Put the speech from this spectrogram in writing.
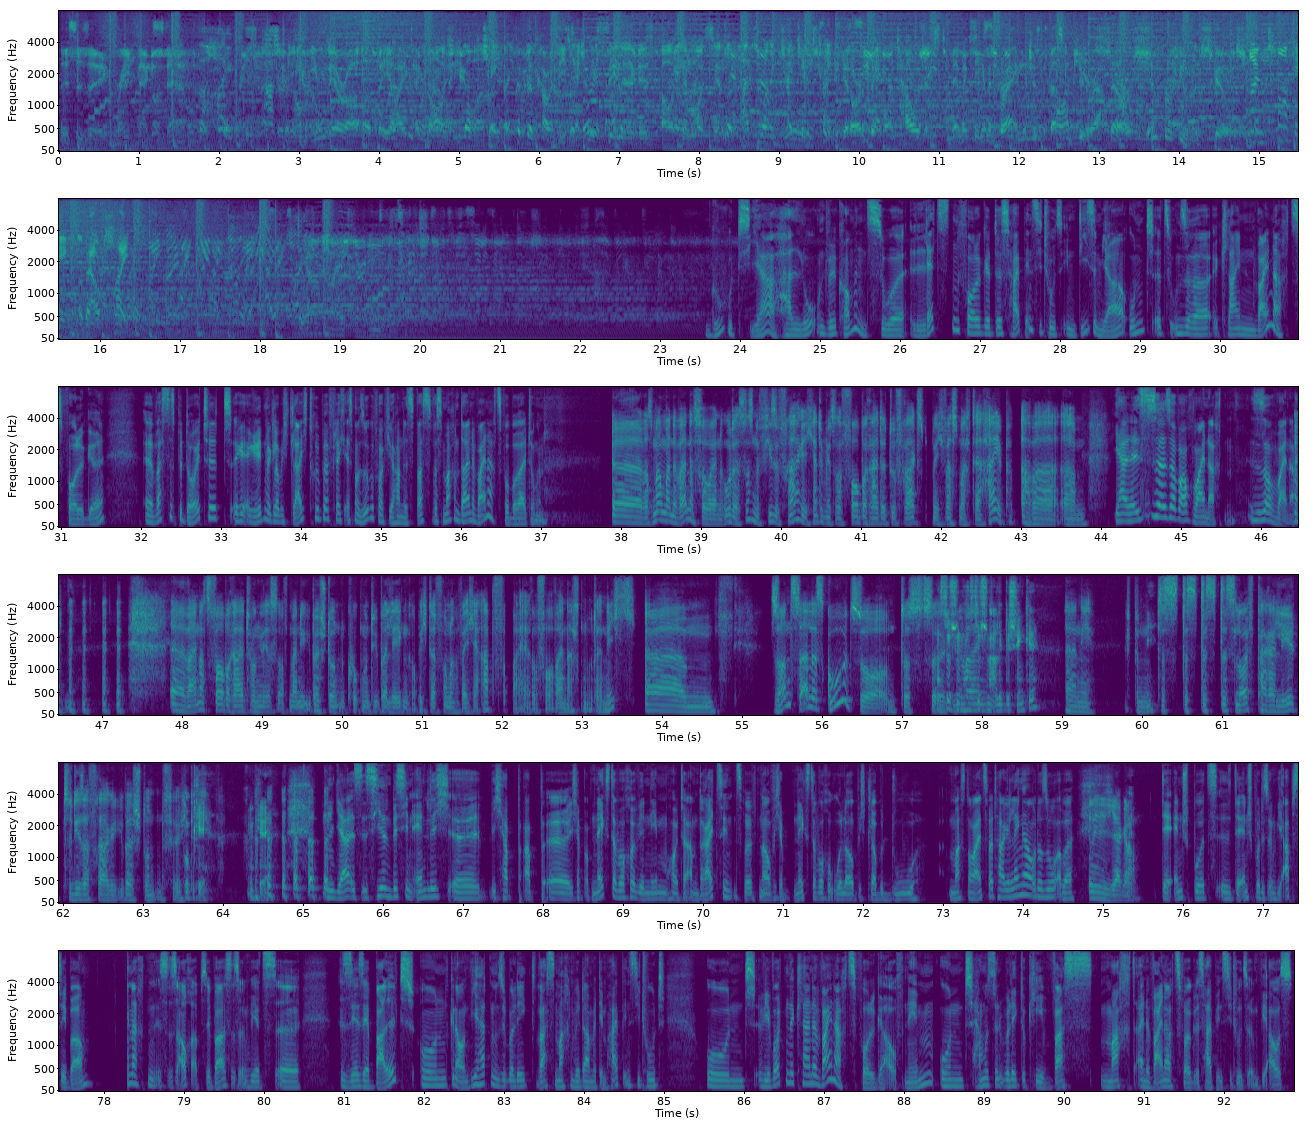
This is a great next step. The hype is astronomical. new era of AI technology. Blockchain, cryptocurrency, Technically, it is Austin Austin. I'm running trying to get artificial intelligence to mimic the human brain, which is the best computer out there. Superhuman skills. I'm talking about hype. Gut, ja, hallo und willkommen zur letzten Folge des Hype-Instituts in diesem Jahr und äh, zu unserer kleinen Weihnachtsfolge. Äh, was das bedeutet, äh, reden wir, glaube ich, gleich drüber. Vielleicht erstmal so gefragt, Johannes, was, was machen deine Weihnachtsvorbereitungen? Äh, was machen meine Weihnachtsvorbereitungen? Oh, das ist eine fiese Frage. Ich hatte mir darauf vorbereitet, du fragst mich, was macht der Hype? Aber ähm, Ja, es ist, ist aber auch Weihnachten. Es ist auch Weihnachten. äh, Weihnachtsvorbereitung ist auf meine Überstunden gucken und überlegen, ob ich davon noch welche abfeiere vor Weihnachten oder nicht. Ähm, sonst alles gut so. Das, äh, hast, du schon, hast du schon alle Geschenke? Äh, nee. Ich bin, Nee. das, das, das, das läuft parallel zu dieser Frage Überstunden, fürchte ich. Okay. Okay. ja, es ist hier ein bisschen ähnlich. Äh, Ich habe ab, äh, ich habe ab nächster Woche, wir nehmen heute am 13.12. auf, ich habe nächste Woche Urlaub. Ich glaube, du machst noch ein, zwei Tage länger oder so, aber Ja, genau. der Endspurt, äh, der Endspurt ist irgendwie absehbar. Weihnachten ist es auch absehbar. Es ist irgendwie jetzt äh, sehr, sehr bald. Und genau, und wir hatten uns überlegt, was machen wir da mit dem Hype-Institut? Und wir wollten eine kleine Weihnachtsfolge aufnehmen und haben uns dann überlegt, okay, was macht eine Weihnachtsfolge des Hype-Instituts irgendwie aus?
